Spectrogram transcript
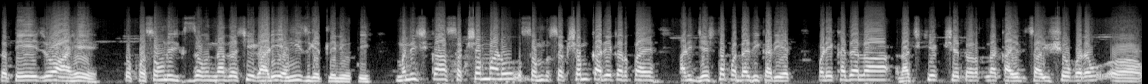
तर ते जो आहे तो फसवणूक गुन्हा जशी गाडी यांनीच घेतलेली होती. मनीष का सक्षम माणूस सम- सक्षम कार्यकर्ता आहे आणि ज्येष्ठ पदाधिकारी आहेत पण एखाद्याला राजकीय क्षेत्रातला कायमचं आयुष्य बरं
